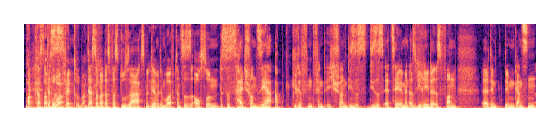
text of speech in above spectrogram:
Podcast auf Das Boba ist- Fett drüber. Das ist aber das, was du sagst mit der mit dem Wolftanz, das ist auch so ein, das ist halt schon sehr abgegriffen, finde ich schon, dieses, dieses Erzählelement. Also die Rede ist von äh, den, dem ganzen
